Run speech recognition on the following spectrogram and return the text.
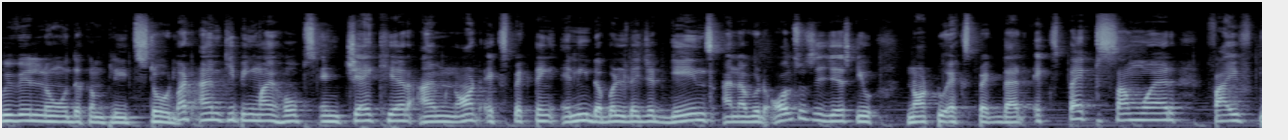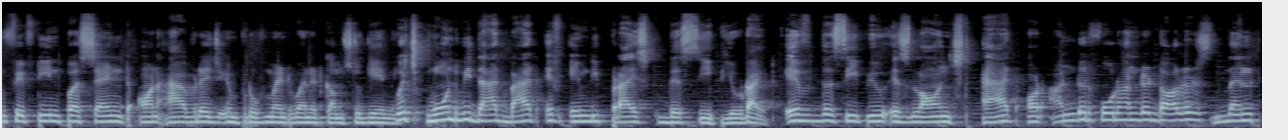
we will know the complete story. But I'm keeping my hopes in check here. I'm not expecting any double digit gains and I would also suggest you not to expect that. Expect somewhere 5 to 15% on average improvement when it comes to gaming, which won't be that bad if AMD priced this CPU right. If the CPU is launched at or under $400, then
